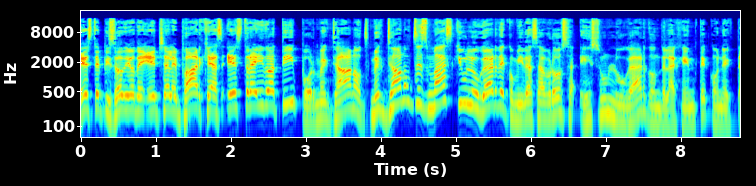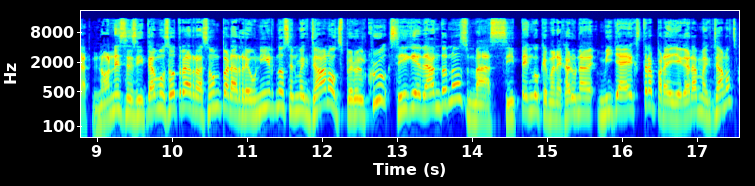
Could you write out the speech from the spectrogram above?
Este episodio de Échale Podcast es traído a ti por McDonald's. McDonald's es más que un lugar de comida sabrosa, es un lugar donde la gente conecta. No necesitamos otra razón para reunirnos en McDonald's, pero el crew sigue dándonos más. Si tengo que manejar una milla extra para llegar a McDonald's,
